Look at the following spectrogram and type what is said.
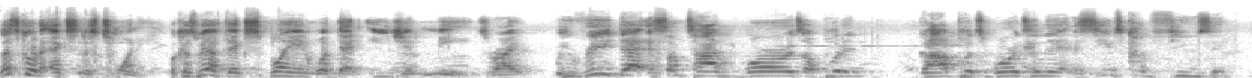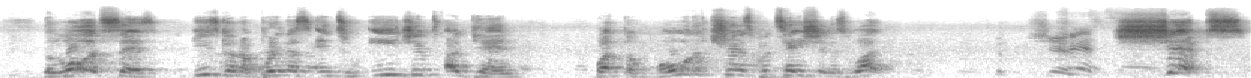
Let's go to Exodus 20 because we have to explain what that Egypt means, right? We read that and sometimes words are put in, God puts words in there and it seems confusing. The Lord says he's going to bring us into Egypt again, but the mode of transportation is what? Ships.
